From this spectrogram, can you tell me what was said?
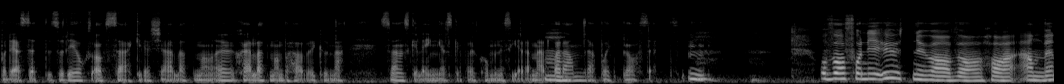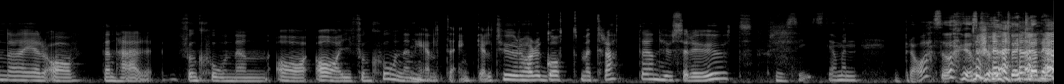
på det sättet. Så det är också av säkerhetsskäl att man, äh, skäl att man behöver kunna svenska eller engelska för att kommunicera med mm. varandra på ett bra sätt. Mm. Och vad får ni ut nu av att ha, använda er av den här funktionen, AI-funktionen mm. helt enkelt? Hur har det gått med tratten? Hur ser det ut? Precis, ja men bra så. Jag ska utveckla det.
